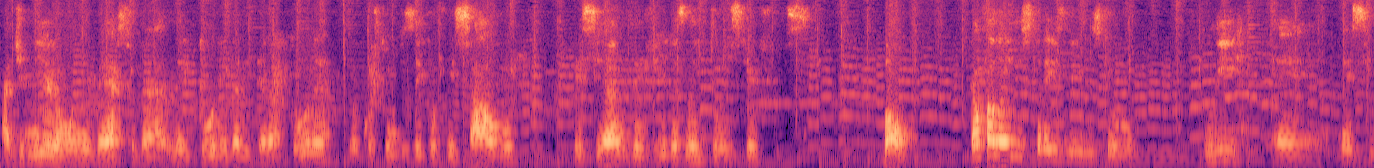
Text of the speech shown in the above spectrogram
admiram o universo da leitura e da literatura, eu costumo dizer que eu fui salvo esse ano devido às leituras que eu fiz. Bom, então falando dos três livros que eu li é, nesse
